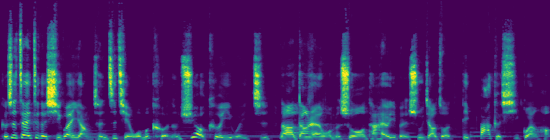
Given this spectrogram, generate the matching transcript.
可是，在这个习惯养成之前，我们可能需要刻意为之。那当然，我们说它还有一本书叫做《第八个习惯》哈。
